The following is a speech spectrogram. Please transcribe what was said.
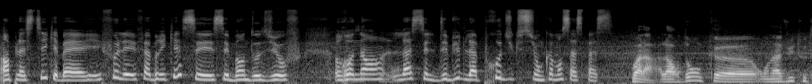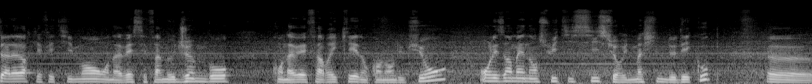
en plastique. Et ben, il faut les fabriquer ces, ces bandes audio. Ronan, là c'est le début de la production. Comment ça se passe? Voilà, alors donc euh, on a vu tout à l'heure qu'effectivement on avait ces fameux jumbo qu'on avait fabriqués donc en induction. On les emmène ensuite ici sur une machine de découpe euh,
